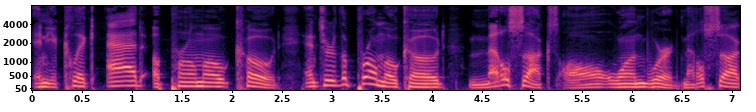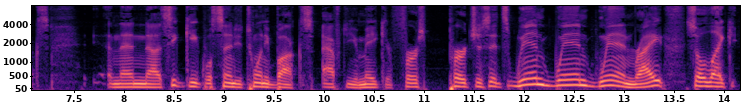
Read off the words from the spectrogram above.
and you click Add a promo code. Enter the promo code Metal Sucks, all one word, Metal Sucks, and then uh, SeatGeek will send you twenty bucks after you make your first purchase. It's win, win, win, right? So like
